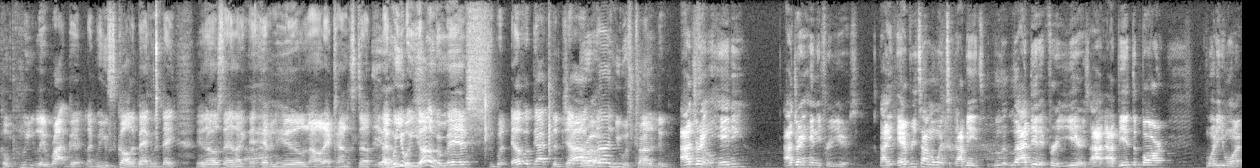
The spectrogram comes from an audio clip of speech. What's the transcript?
completely rotgut, like we used to call it back in the day. You know what I'm saying, like the ah. Heaven Hill and all that kind of stuff. Yeah. Like when you were younger, man, whatever got the job Bruh. done, you was trying to do. I drank So- henny. I drank henny for years. Like every time I went to, I mean, I did it for years. I I be at the bar. What do you want?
